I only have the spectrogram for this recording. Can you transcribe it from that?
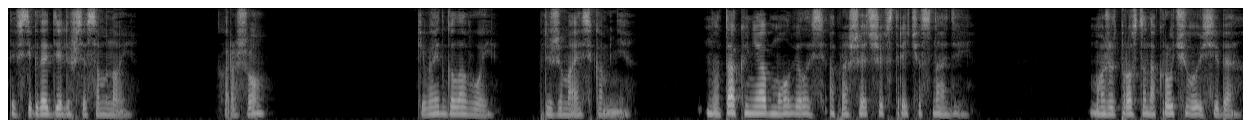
ты всегда делишься со мной. Хорошо? Кивает головой, прижимаясь ко мне но так и не обмолвилась о прошедшей встрече с Надей. Может, просто накручиваю себя.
